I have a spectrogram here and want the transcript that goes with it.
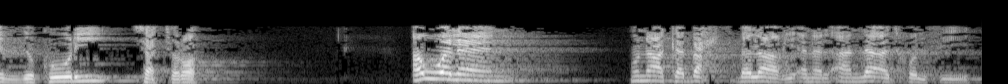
الذكوري ستره. اولا هناك بحث بلاغي. أنا الآن لا أدخل فيه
